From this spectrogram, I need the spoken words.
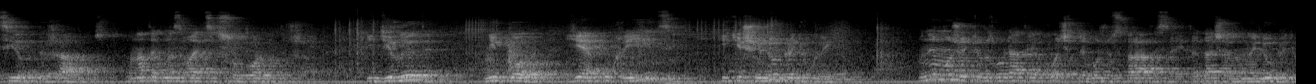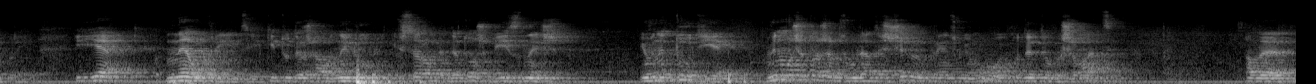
ціла державність. Вона так називається соборна держава. І ділити ніколи є українці і ті, що люблять Україну. Вони можуть розмовляти як хочете, можуть старатися і так далі, але вони люблять Україну. І є неукраїнці, які ту державу не люблять і все роблять для того, щоб її знищити. І вони тут є. Він може теж розмовляти щирою українською мовою, ходити у вишиванці, але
